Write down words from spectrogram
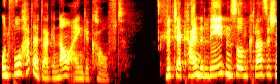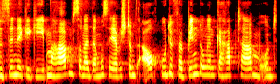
Und wo hat er da genau eingekauft? Wird ja keine Läden so im klassischen Sinne gegeben haben, sondern da muss er ja bestimmt auch gute Verbindungen gehabt haben und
